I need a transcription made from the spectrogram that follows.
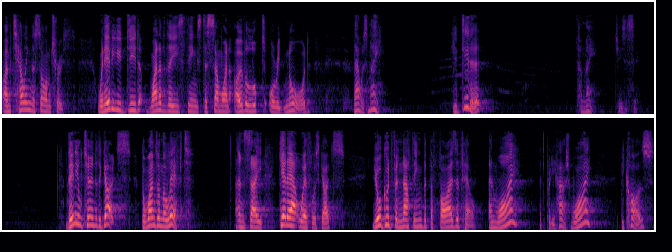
I'm telling the solemn truth. Whenever you did one of these things to someone overlooked or ignored, that was me. You did it for me, Jesus said. Then he'll turn to the goats the ones on the left, and say, Get out, worthless goats. You're good for nothing but the fires of hell. And why? That's pretty harsh. Why? Because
